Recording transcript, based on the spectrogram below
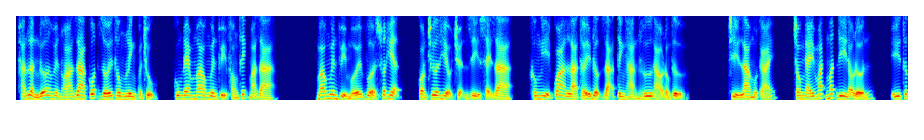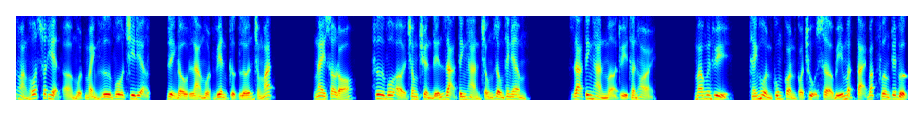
Hắn lần nữa huyễn hóa ra cốt giới thông linh quần trụ, cũng đem mao nguyên thủy phóng thích mà ra. Mao nguyên thủy mới vừa xuất hiện còn chưa hiểu chuyện gì xảy ra, không nghĩ qua là thấy được dạ tinh hàn hư hảo đồng tử. Chỉ là một cái, trong nháy mắt mất đi đau đớn, ý thức hoảng hốt xuất hiện ở một mảnh hư vô chi địa, đỉnh đầu là một viên cực lớn trong mắt. Ngay sau đó, hư vô ở trong truyền đến dạ tinh hàn chống rông thanh âm. Dạ tinh hàn mở thủy thân hỏi, ma nguyên thủy, thánh hồn cung còn có trụ sở bí mật tại bắc phương tuyết vực?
